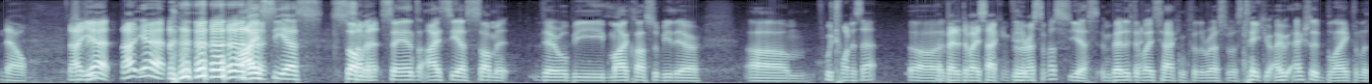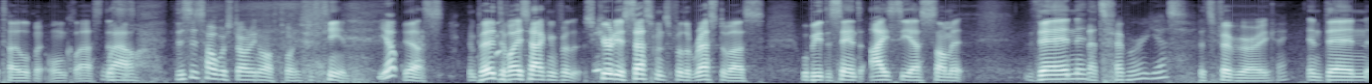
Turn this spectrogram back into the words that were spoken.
No, not the- yet. Not yet. ICS Summit. Summit, SANS ICS Summit. There will be my class will be there. Um, Which one is that? uh, Embedded device hacking for the rest of us. yes, embedded Okay. device hacking for the rest of us. Thank you. I actually blanked on the title of my own class. This wow. Is, this is how we're starting off 2015. Yep. Yes. Embedded device hacking for the security assessments for the rest of us will be at the SANS ICS Summit. Then That's February. Yes. that's February. Okay. And then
